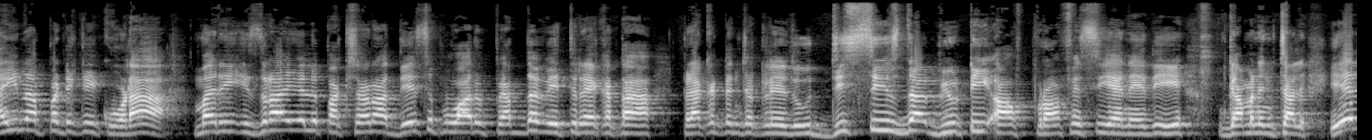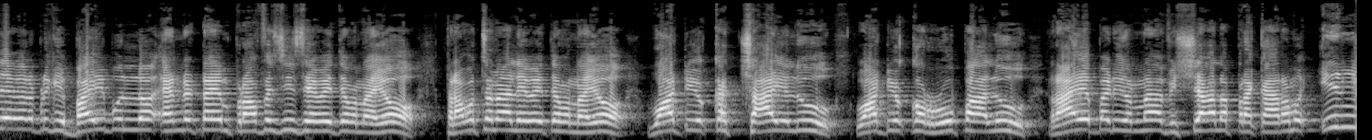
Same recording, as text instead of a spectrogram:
అయిన అయినప్పటికీ కూడా మరి ఇజ్రాయేల్ పక్షాన దేశపు వారు పెద్ద వ్యతిరేకత ప్రకటించట్లేదు. This is the beauty of prophecy అనేది గమనించాలి. ఏదేమైనప్పటికీ బైబిల్లో ఎండ్ టైం ప్రాఫెసీస్ ఏవైతే ఉన్నాయో ప్రవచనాలు ఏవైతే ఉన్నాయో వాటి యొక్క ఛాయలు వాటి యొక్క రూపాలు రాయబడి ఉన్న విషయాల ప్రకారం ఇన్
